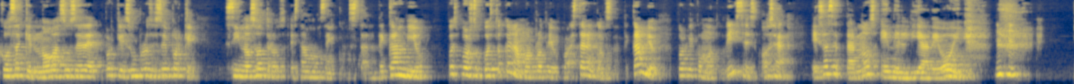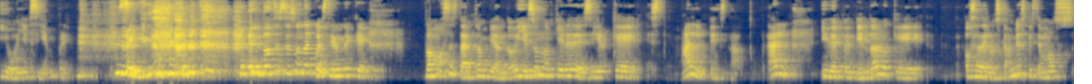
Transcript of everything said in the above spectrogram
cosa que no va a suceder porque es un proceso y porque si nosotros estamos en constante cambio, pues por supuesto que el amor propio va a estar en constante cambio, porque como tú dices, o sea, es aceptarnos en el día de hoy. Y hoy es siempre. Sí. Entonces es una cuestión de que vamos a estar cambiando y eso no quiere decir que esté mal, es natural. Y dependiendo a lo que, o sea, de los cambios que estemos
